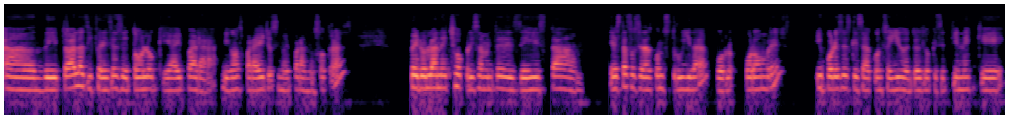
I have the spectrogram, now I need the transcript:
ah, de todas las diferencias de todo lo que hay para, digamos, para ellos y no hay para nosotras pero lo han hecho precisamente desde esta, esta sociedad construida por, por hombres y por eso es que se ha conseguido. Entonces lo que se tiene que,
